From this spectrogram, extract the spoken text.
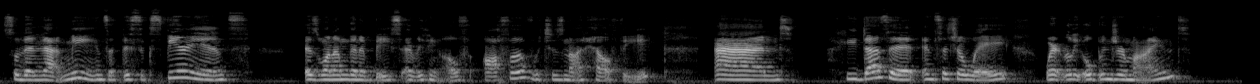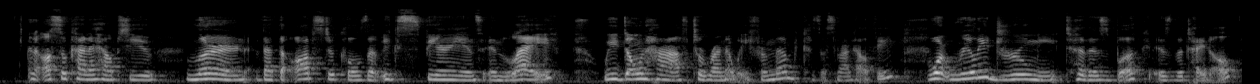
So then that means that this experience is what I'm going to base everything off, off of, which is not healthy. And he does it in such a way where it really opens your mind and it also kind of helps you learn that the obstacles that we experience in life, we don't have to run away from them because that's not healthy. What really drew me to this book is the title,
